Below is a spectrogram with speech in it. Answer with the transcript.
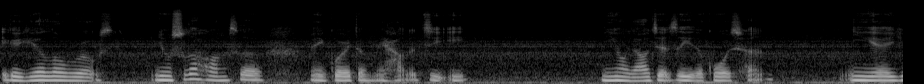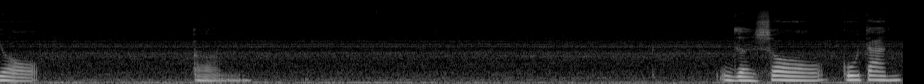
一个 yellow rose，你有收到黄色玫瑰的美好的记忆，你有了解自己的过程，你也有，嗯。忍受孤单，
